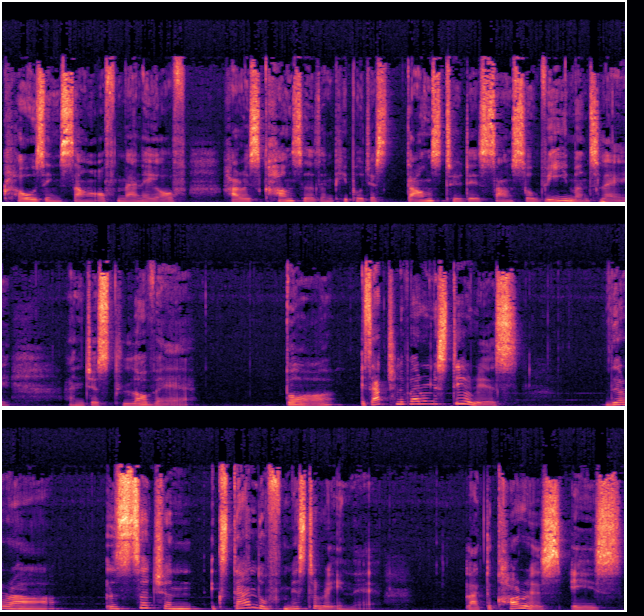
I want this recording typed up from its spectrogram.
closing song of many of Harry's concerts, and people just dance to this song so vehemently and just love it. But it's actually very mysterious. There are uh, such an extent of mystery in there. Like the chorus is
